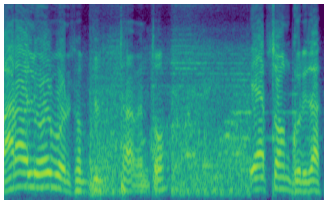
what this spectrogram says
বাড়া হলে হইব সব থামেন তো। অ্যাপস অন করে যাক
